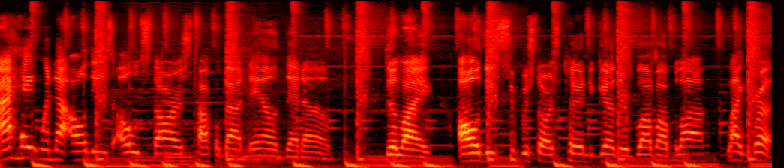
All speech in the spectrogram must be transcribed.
I hate when that all these old stars talk about now that um they're like all these superstars playing together, blah blah blah. Like, bruh,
